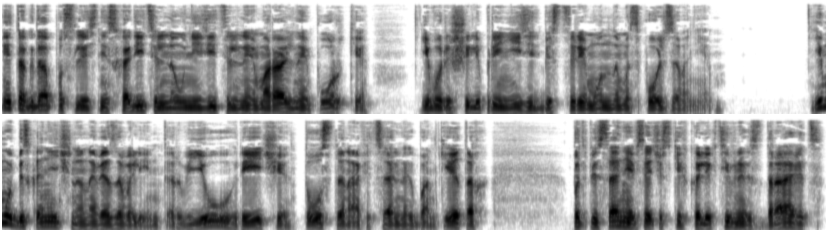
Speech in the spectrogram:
И тогда, после снисходительно-унизительной моральной порки, его решили принизить бесцеремонным использованием. Ему бесконечно навязывали интервью, речи, тосты на официальных банкетах, подписание всяческих коллективных здравиц.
